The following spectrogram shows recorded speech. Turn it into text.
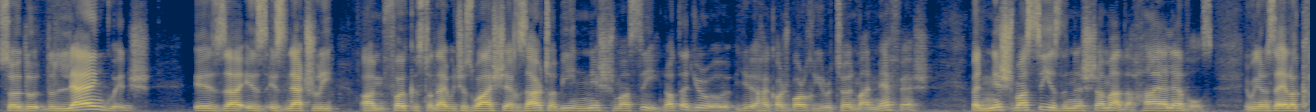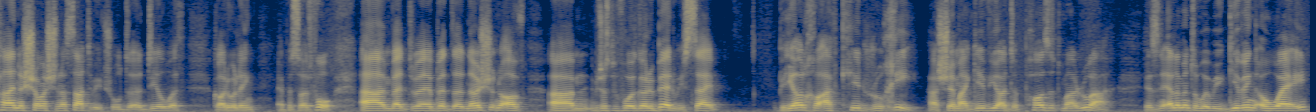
So the, the language is, uh, is, is naturally um, focused on that, which is why Sheikh Zarta be nishmasi. Not that you're, you, Hakadosh Baruch you return my nefesh, but nishmasi is the neshama, the higher levels. And we're going to say Elokai neshama shenasati, which we'll d- deal with, God willing, episode four. Um, but, uh, but the notion of, um, just before we go to bed, we say, Biyadcha avkid ruchi, Hashem, I give you a deposit my ruach. There's an element of where we're giving away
